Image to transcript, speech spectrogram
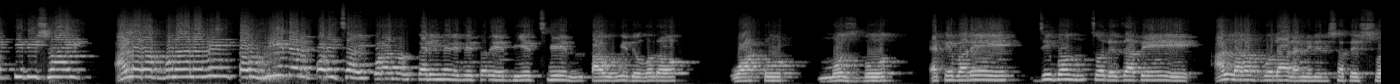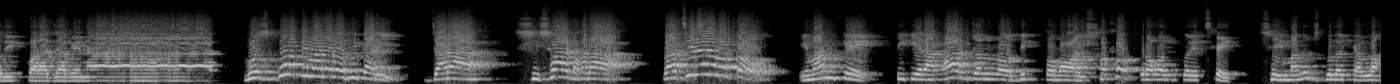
একটি বিষয়, আল্লাহ রাব্বুল আলামিন পরিচয় কোরআনুল কারীমের ভিতরে দিয়েছেন। হলো মজবুত, একেবারে জীবন চলে যাবে। আল্লাহ রাব্বুল আলামিনের সাথে শরীক করা যাবে না। মজবুত ইমানের অধিকারী যারা সীসা ধারা প্রাচীরের মতো ইমানকে টিকে রাখার জন্য দীপ্তময় শপথ গ্রহণ করেছে, সেই মানুষগুলোকে আল্লাহ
